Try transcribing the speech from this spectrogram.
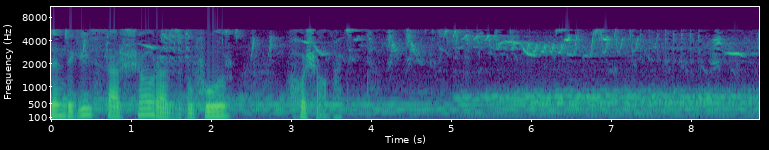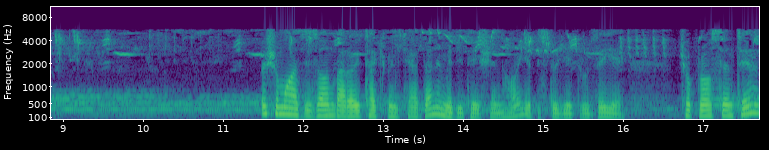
زندگی سرشار از وفور خوش آمدید. به شما عزیزان برای تکمیل کردن مدیتیشن های 21 روزه Chopra Center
